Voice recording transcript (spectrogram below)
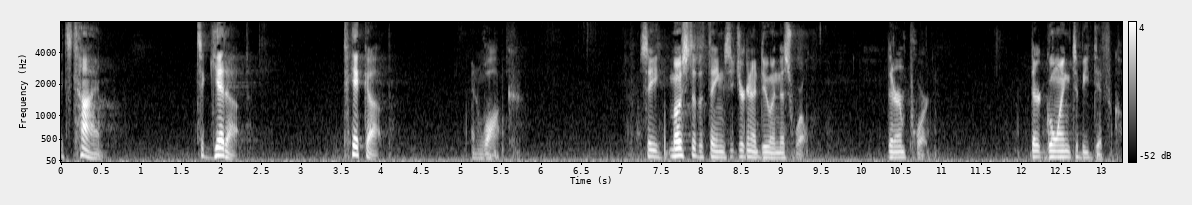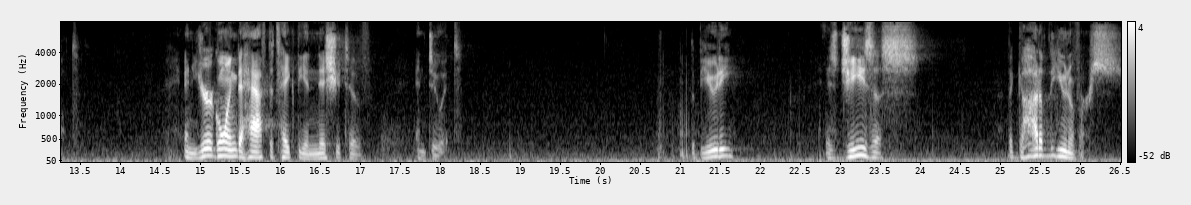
It's time to get up, pick up, and walk. See, most of the things that you're going to do in this world they're important, they're going to be difficult. And you're going to have to take the initiative and do it. The beauty is Jesus, the God of the universe,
